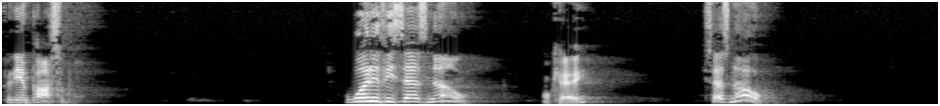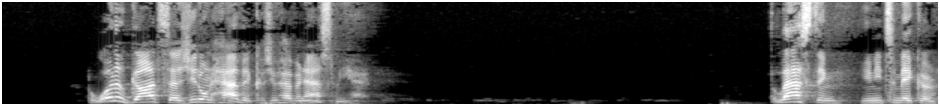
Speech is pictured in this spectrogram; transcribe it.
for the impossible. What if he says no? Okay. He says no. But what if God says you don't have it because you haven't asked me yet? The last thing you need to make a,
